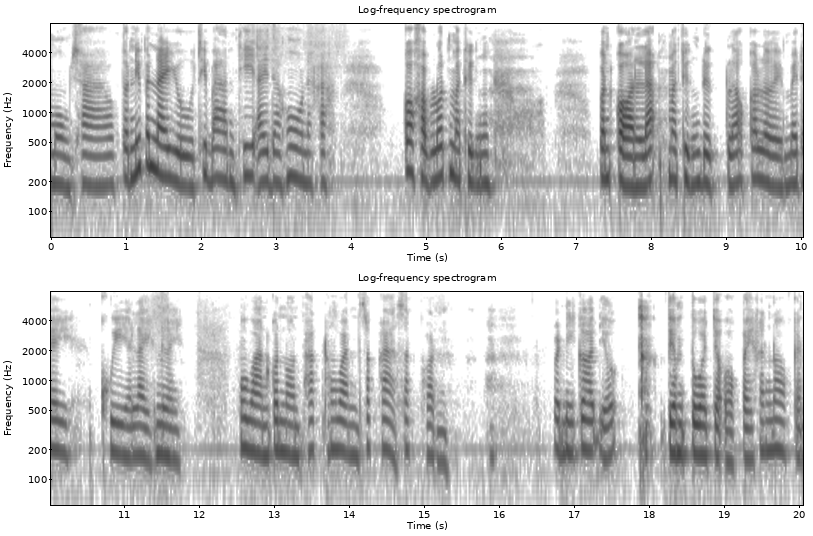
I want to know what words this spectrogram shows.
โมงเช้า ตอนนี้เป็นนายอยู่ที่บ้านที่ไอดาโฮนะคะ ก็ขับรถมาถึงวันก่อนล้วมาถึงดึกแล้วก็เลยไม่ได้คุยอะไรเหนื่อย เมื่อวานก็นอนพักทั้งวันซักผ้าซักผ่อน วันนี้ก็เดี๋ยวเตรียมตัวจะออกไปข้างนอกกัน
